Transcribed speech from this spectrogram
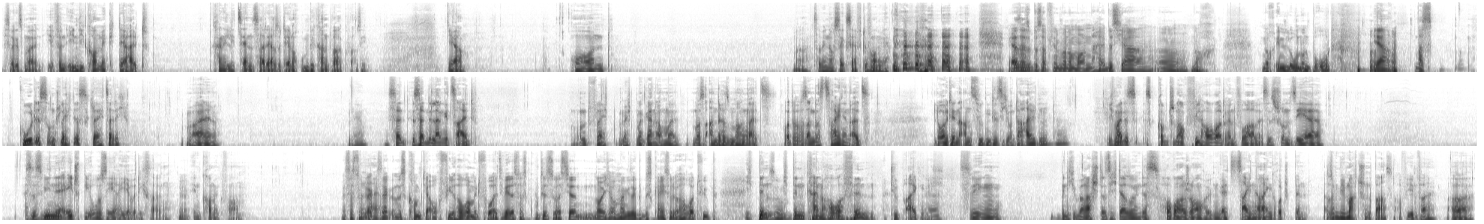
ich sag jetzt mal, für einen Indie-Comic, der halt keine Lizenz hatte, also der noch unbekannt war quasi. Ja. Und jetzt habe ich noch sechs Hefte vor mir. ja, das heißt, du bist auf jeden Fall noch mal ein halbes Jahr äh, noch, noch in Lohn und Brot. ja, was gut ist und schlecht ist gleichzeitig, weil ja, ist halt, ist halt eine lange Zeit und vielleicht möchte man gerne auch mal was anderes machen als, oder was anderes zeichnen als Leute in Anzügen, die sich unterhalten. Ich meine, es, es kommt schon auch viel Horror drin vor, aber es ist schon sehr, es ist wie eine HBO-Serie, würde ich sagen, ja. in Comicform. Was hast du gerade gesagt? Und es kommt ja auch viel Horror mit vor, als wäre das was Gutes. Du hast ja neulich auch mal gesagt, du bist gar nicht so der Horrortyp. Ich bin, also. ich bin kein Horrorfilm-Typ eigentlich. Ja. Deswegen bin ich überrascht, dass ich da so in das Horrorgenre irgendwie als Zeichner reingerutscht bin. Also mir macht schon Spaß, auf jeden Fall. Aber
